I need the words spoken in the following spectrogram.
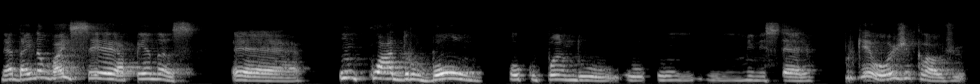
Né? Daí não vai ser apenas é, um quadro bom ocupando o, um, um, ministério? Porque hoje, Cláudio,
